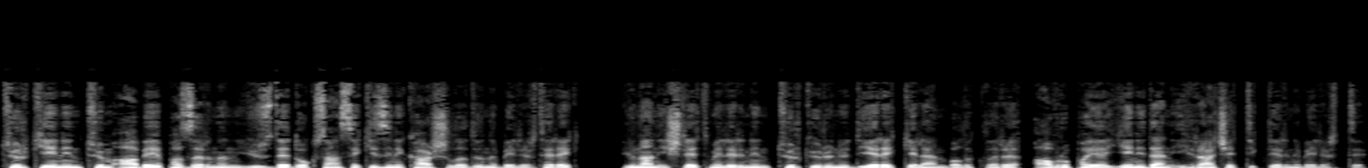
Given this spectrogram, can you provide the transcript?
Türkiye'nin tüm AB pazarının %98'ini karşıladığını belirterek, Yunan işletmelerinin Türk ürünü diyerek gelen balıkları Avrupa'ya yeniden ihraç ettiklerini belirtti.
